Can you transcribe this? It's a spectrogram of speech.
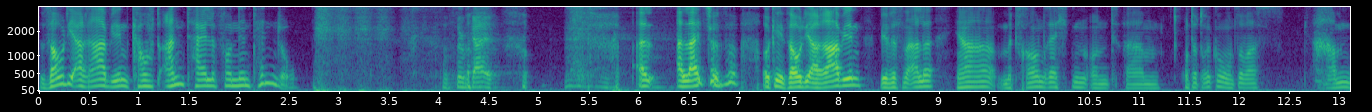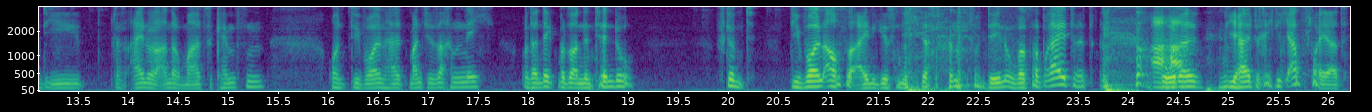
Saudi-Arabien kauft Anteile von Nintendo. Das ist so geil. Al- Allein schon so. Okay, Saudi-Arabien, wir wissen alle, ja, mit Frauenrechten und ähm, Unterdrückung und sowas haben die das ein oder andere Mal zu kämpfen. Und die wollen halt manche Sachen nicht. Und dann denkt man so an Nintendo. Stimmt, die wollen auch so einiges nicht, dass man von denen irgendwas verbreitet. Oder die halt richtig abfeiert,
